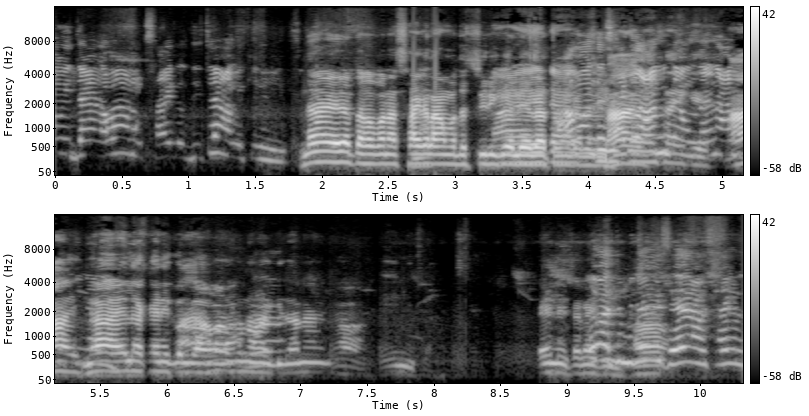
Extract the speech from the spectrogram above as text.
আমি জানি না আমাকে সাইকেল দিতে আমি কিনে না এটা তো হবে না সাইকেল আমাদের চুরি করে এটা তো আমাদের না শুধু আমি জানি না, আমি কিনে না নিয়েছি। এলাকানি করলে আমার মনে হয় কি জানেন? এই নিচে। তুমি আমি সাইকেল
